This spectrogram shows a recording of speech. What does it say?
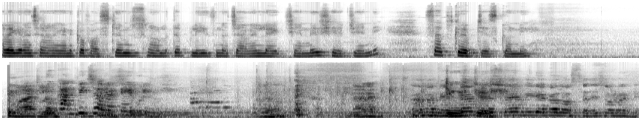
అలాగే నా ఛానల్ కనుక ఫస్ట్ టైం చూసిన వాళ్ళైతే ప్లీజ్ నా ఛానల్ లైక్ చేయండి షేర్ చేయండి సబ్స్క్రైబ్ చేసుకోండి. వీడియో కాల్ వస్తుంది చూడండి.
